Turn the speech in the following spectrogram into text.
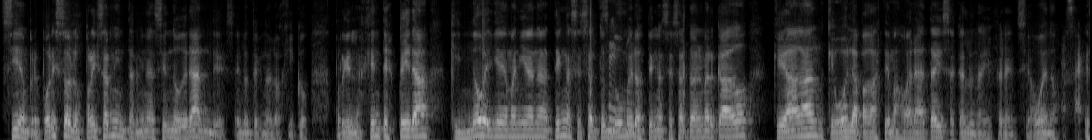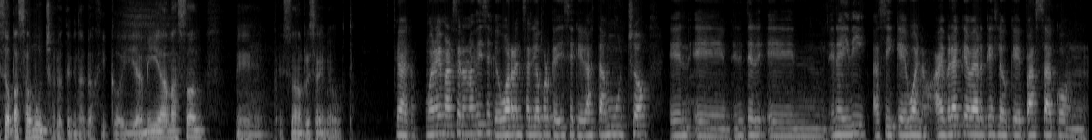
siempre. Por eso los price earning terminan siendo grandes en lo tecnológico, porque la gente espera que no el día de mañana tenga ese salto en Sí, sí. números, tenga ese salto en el mercado, que hagan que vos la pagaste más barata y sacarle una diferencia. Bueno, Exacto. eso pasa mucho en lo tecnológico y a mí Amazon eh, es una empresa que me gusta. Claro. Bueno, y Marcelo nos dice que Warren salió porque dice que gasta mucho en, en, en, en- en ID. Así que bueno, habrá que ver qué es lo que pasa con,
